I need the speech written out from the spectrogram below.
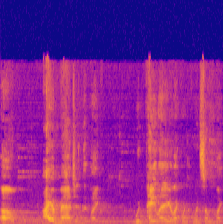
um, I imagine that like when Pele or like when when some like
